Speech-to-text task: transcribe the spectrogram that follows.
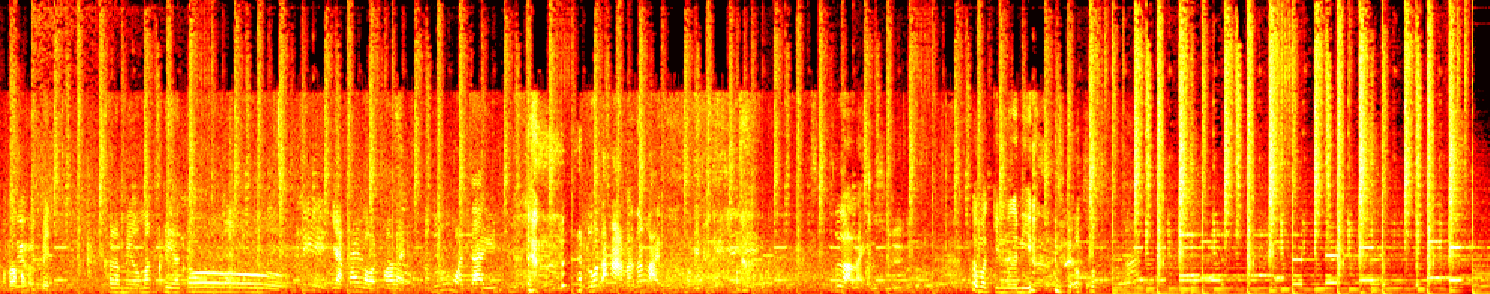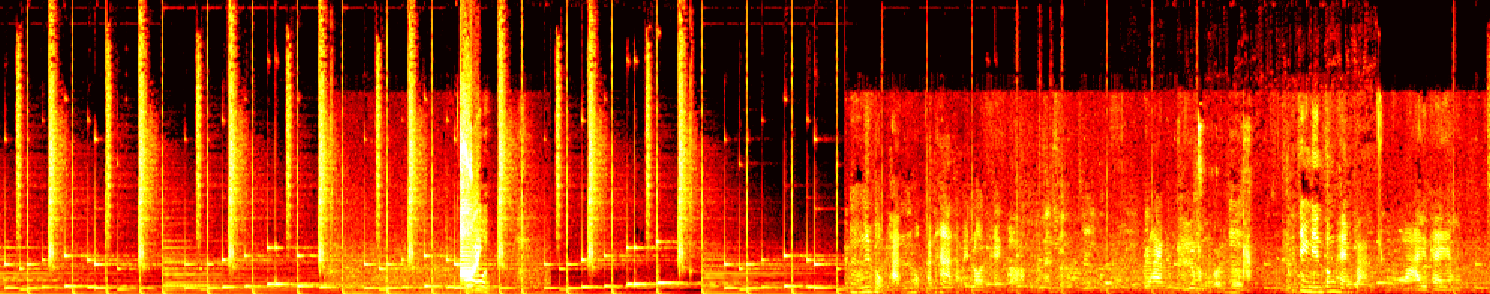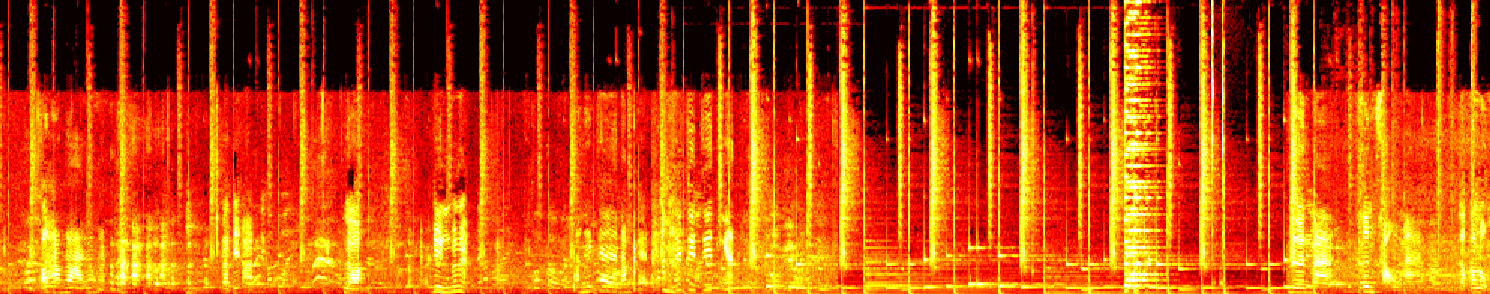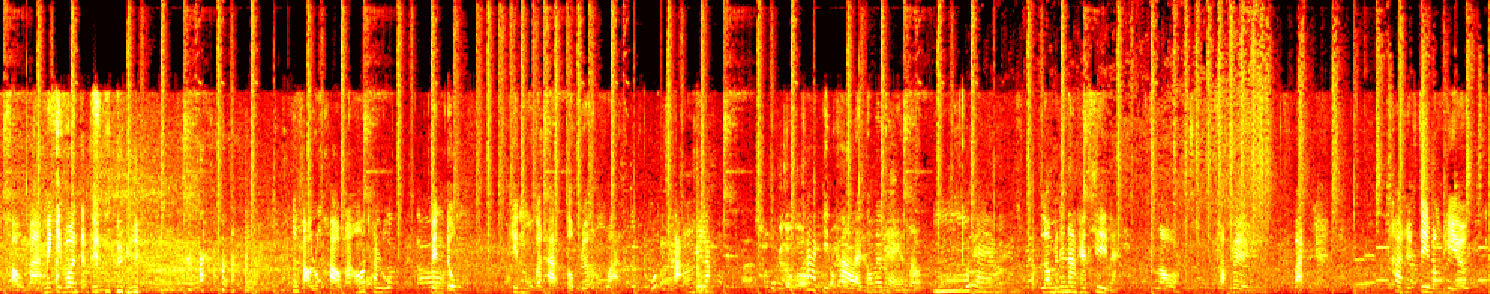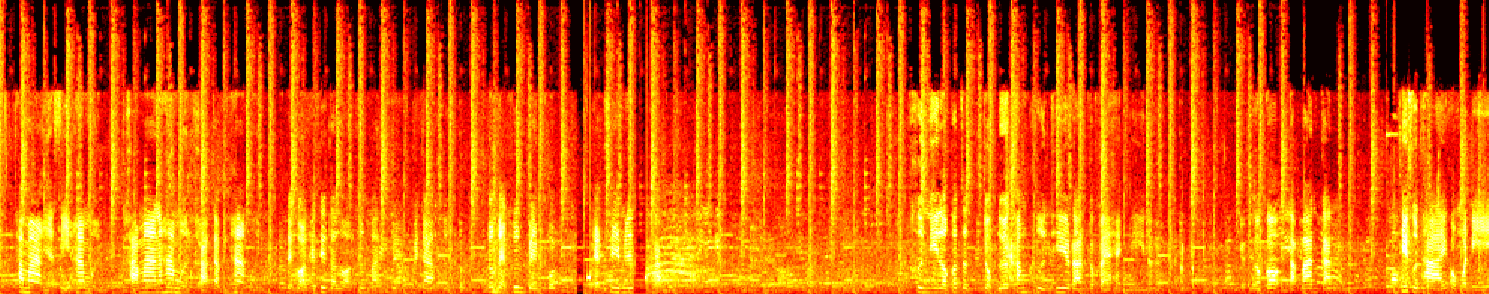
แล้วก็ของนิงเป็นคาราเมลมัคเครียโต้ที่อยากได้ร้อนเพราะอะไรนี่หัวใจลดอาหารมาตั้งหลายมื้อมาเป็นเพื่ออะไรเพื่อมากินมื้อนี้เดี๋ยว นี่หกพันหกพันห้าทำไมร้อนแพงกว่าลายมันแพงอืมที่จริงนิ้นต้องแพงกว่า ลายแพงเขาทำลายบ้างไงอืมลาเต้อาร์ตเหรอ จริงปะเนี่ย อันนี้แค่น้ำแข็งจิ๊ด๊ดๆๆอย่างเงี้ย ขึ้นเขามา แล้วก็ลงเขามา ไม่คิดว่ามันจะเป็นอย่างนี้ขึ้นเขาลงเขามาอ๋อทะลุเป็นดง กินหมูกระทะตบด้วยของหวานตังค์ที่รักค่ากินค่าอะไรก็ไม่แพงเนาะอืมแพงเราไม่ได้นั่งแท็กซี่นะเราซับเบย์บัสเนี้ยค่าแท็กซี่บางทีถ้ามาอย่างเงี้ยสี่ห้าหมื่นขามานะห้าหมื่นขากลับอีกห้าหมื่น แต่ก่อนแท็กซี่ตลอดขึ้นบัสไม่ไม่กล้าขึ้นตั้งแต่ขึ้นเป็นรถแท็กซี่ไม่ได้ตังค์คืนนี้เราก็จะจบด้วยค่ำคืนที่ร้านกาแฟแห่งนี้นะคะ แล้วก็กลับบ้านกันที่สุดท้ายของวันนี้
